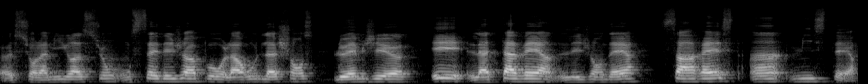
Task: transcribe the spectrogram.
euh, sur la migration, on sait déjà pour la roue de la chance, le MGE et la taverne légendaire, ça reste un mystère.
